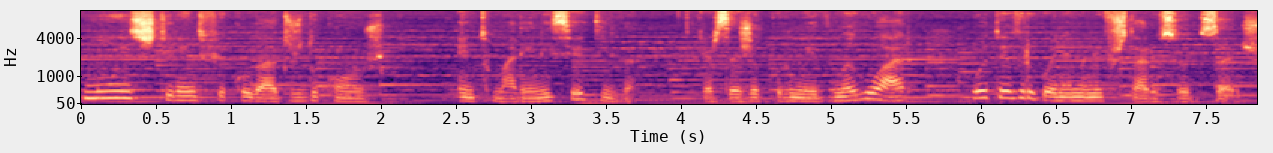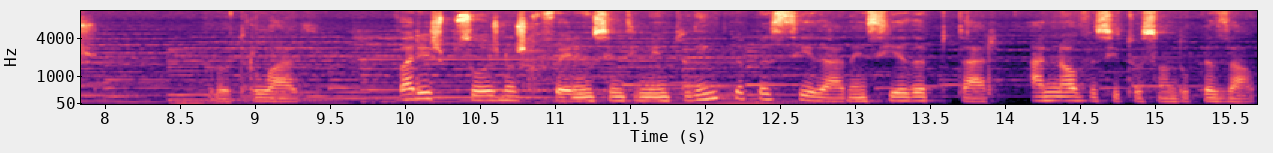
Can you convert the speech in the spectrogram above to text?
comum existirem dificuldades do cônjuge em tomar iniciativa, quer seja por medo de magoar ou até vergonha em manifestar o seu desejo. Por outro lado, várias pessoas nos referem um sentimento de incapacidade em se adaptar à nova situação do casal,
